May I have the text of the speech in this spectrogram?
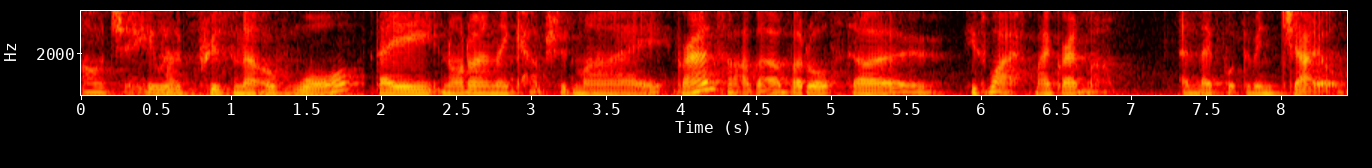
Oh, geez. He was that's- a prisoner of war. They not only captured my grandfather, but also his wife, my grandma, and they put them in jail.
